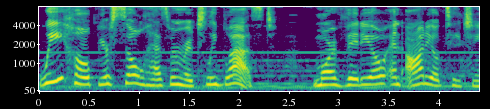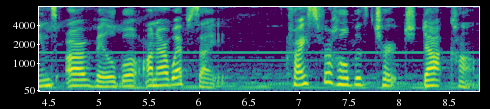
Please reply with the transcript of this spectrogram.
We hope your soul has been richly blessed. More video and audio teachings are available on our website, ChristforHopeWithChurch.com.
